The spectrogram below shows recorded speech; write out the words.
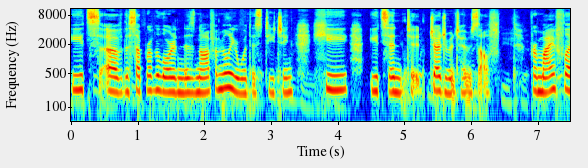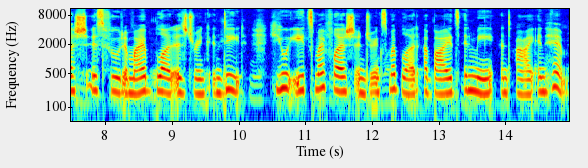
eats of the supper of the Lord and is not familiar with this teaching, he eats into judgment to himself. For my flesh is food, and my blood is drink indeed. He who eats my flesh and drinks my blood abides in me, and I in him.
